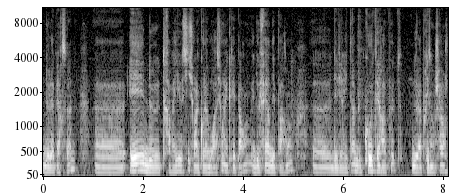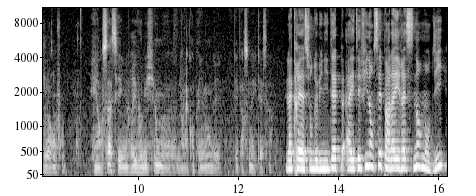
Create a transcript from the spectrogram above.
de la personne et de travailler aussi sur la collaboration avec les parents et de faire des parents des véritables co-thérapeutes de la prise en charge de leur enfant. Et en ça, c'est une vraie évolution dans l'accompagnement des, personnes avec TSA. La création de l'UNIDEP a été financée par l'ARS Normandie.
